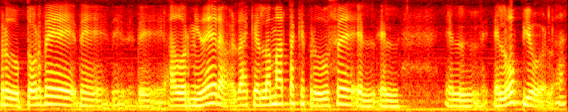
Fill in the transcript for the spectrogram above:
productor de, de, adormidera, ¿verdad? Que es la mata que produce el el, opio, ¿verdad?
